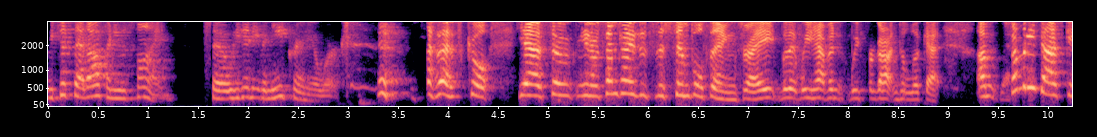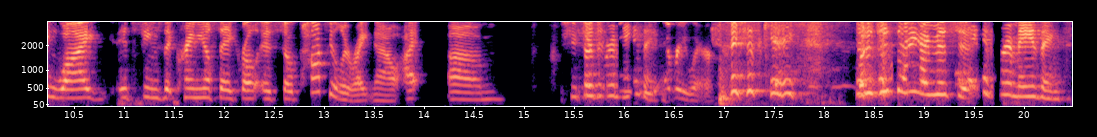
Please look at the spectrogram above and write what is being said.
we took that off, and he was fine. So he didn't even need cranial work. That's cool. Yeah. So, you know, sometimes it's the simple things, right? That we haven't, we've forgotten to look at. Um, yeah. Somebody's asking why it seems that cranial sacral is so popular right now. I, um, she says it's, it's everywhere. I'm just kidding. What did you say? I missed it. We're amazing.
